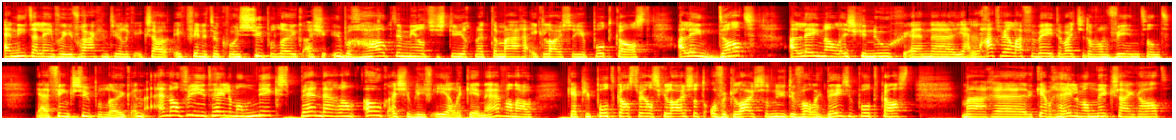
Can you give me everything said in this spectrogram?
en niet alleen voor je vraag natuurlijk. Ik, zou, ik vind het ook gewoon super leuk als je überhaupt een mailtje stuurt met Tamara, ik luister je podcast. Alleen dat, alleen al is genoeg. En uh, ja, laat wel even weten wat je ervan vindt. Want ja, dat vind ik super leuk. En, en dan vind je het helemaal niks. Ben daar dan ook alsjeblieft eerlijk in. Hè? Van nou, ik heb je podcast wel eens geluisterd. Of ik luister nu toevallig deze podcast. Maar uh, ik heb er helemaal niks aan gehad.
